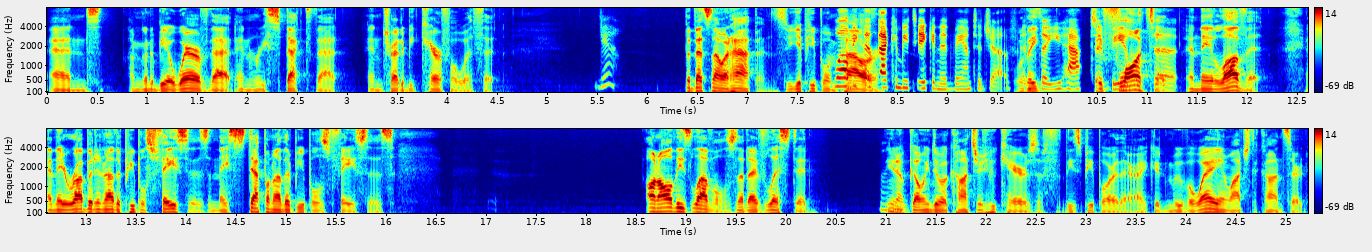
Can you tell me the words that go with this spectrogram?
and I'm going to be aware of that and respect that and try to be careful with it. Yeah. But that's not what happens. You get people in Well, power. because that can be taken advantage of. Well, and they- so you have to they be flaunt to it and they love it and they rub it in other people's faces and they step on other people's faces on all these levels that I've listed. You Mm-hmm. know, going to a concert, who cares if these people are there? I could move away and watch the concert.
